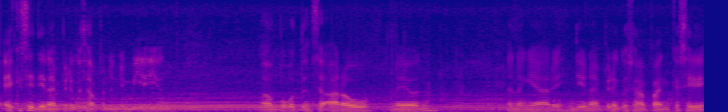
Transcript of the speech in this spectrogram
Eh kasi di namin pinag-usapan na ni Mia yun. Ah, bukod dun sa araw na yun na nangyari. Hindi namin pinag-usapan kasi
